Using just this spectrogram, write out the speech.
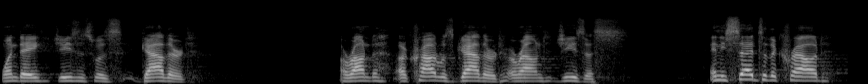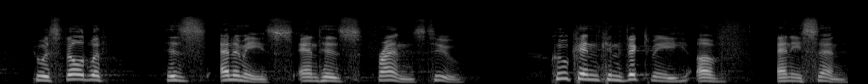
One day, Jesus was gathered around, a crowd was gathered around Jesus. And he said to the crowd, who was filled with his enemies and his friends too, Who can convict me of any sin?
